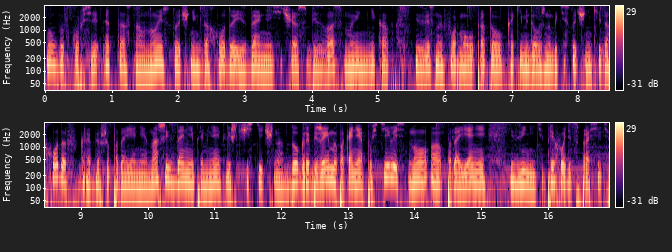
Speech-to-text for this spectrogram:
Ну, вы в курсе, это основной источник дохода издания. Сейчас без вас мы никак. Известную формулу про то, какими должны быть источники доходов, грабеж и подаяние наш наше издание применяет лишь частично. До грабежей мы пока не опустились, но о подаянии, извините, приходится просить.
